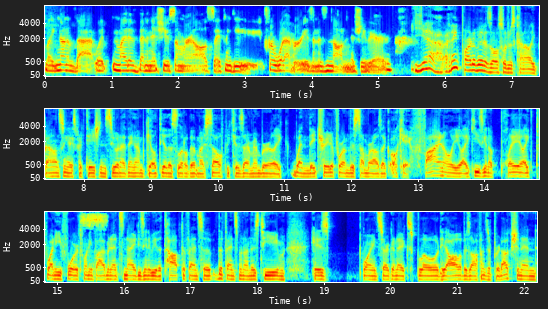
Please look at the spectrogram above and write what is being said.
Like none of that what might have been an issue somewhere else. I think he for whatever reason is not an issue here. Yeah, I think part of it is also just kind of like balancing expectations too and I think I'm guilty of this a little bit myself because I remember like when they traded for him this summer I was like, "Okay, finally like he's going to play like 24 25 minutes a night. He's going to be the top defensive defenseman on this team. His points are going to explode all of his offensive production. And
